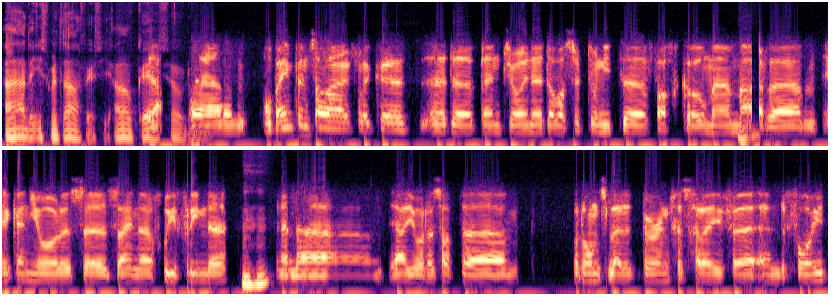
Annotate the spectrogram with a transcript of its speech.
Ah, de instrumentale versie. Ah, oké. Okay, ja. zo. Um, op één punt zou hij eigenlijk de band joinen. Dat was er toen niet van gekomen. Maar ehm, ik en Joris zijn goede vrienden. Mm -hmm. En ja, Joris had voor ons Let It Burn geschreven en The Void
